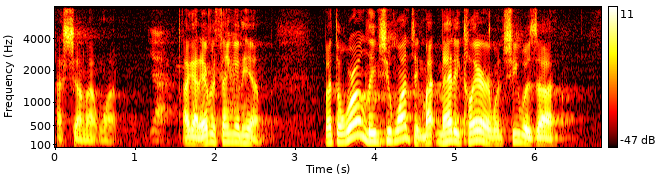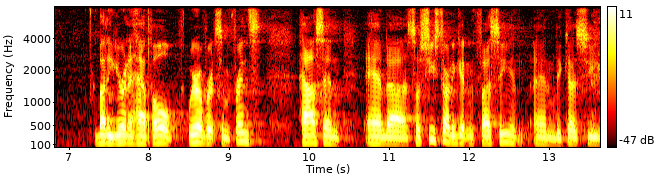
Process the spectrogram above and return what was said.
I shall not want. Yeah. I got everything in him. But the world leaves you wanting. Maddie Claire, when she was uh, about a year and a half old, we were over at some friend's house, and, and uh, so she started getting fussy, and, and because she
